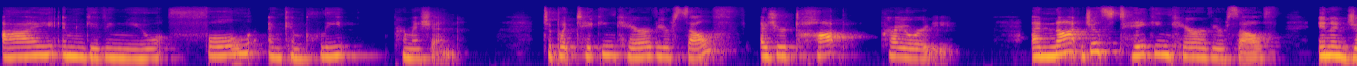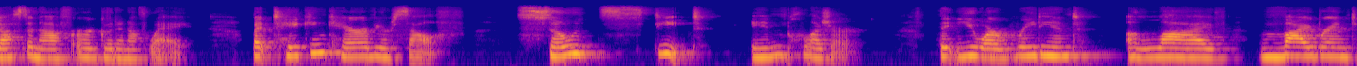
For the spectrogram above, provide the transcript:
I am giving you full and complete permission to put taking care of yourself as your top priority and not just taking care of yourself in a just enough or a good enough way, but taking care of yourself so steeped in pleasure that you are radiant, alive, vibrant,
